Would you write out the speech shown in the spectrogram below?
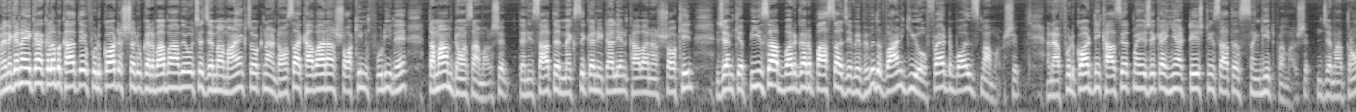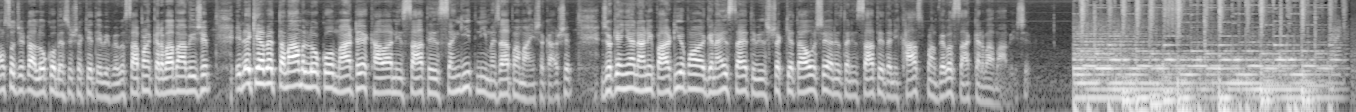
મણિનગરના એકા ક્લબ ખાતે food court શરૂ કરવામાં આવ્યો છે, જેમાં માણેક ચોકના ઢોસા ખાવાના શોખીન ફૂડીને તમામ ઢોસા મળશે. તેની સાથે મેક્સિકન, ઇટાલિયન ખાવાના શોખીન, જેમ કે પીઝા બર્ગર પાસ્તા જેવી વિવિધ વાનગીઓ ફેટ બોઇલ્સમાં મળશે. અને આ ફૂડ કોર્ટની ખાસિયતમાં એ છે કે અહીંયા ટેસ્ટની સાથે સંગીત પણ મળશે. જેમાં ત્રણસો જેટલા લોકો બેસી શકે તેવી વ્યવસ્થા પણ કરવામાં આવી છે. એટલે કે હવે તમામ લોકો માટે ખાવાની સાથે સંગીતની મજા પણ માણી શકાશે. જો કે અહીંયા નાની પાર્ટીઓ પણ ઓર્ગેનાઇઝ થાય તેવી શક્યતાઓ છે અને તેની સાથે તેની ખાસ પણ વ્યવસ્થા કરવામાં આવી છે.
